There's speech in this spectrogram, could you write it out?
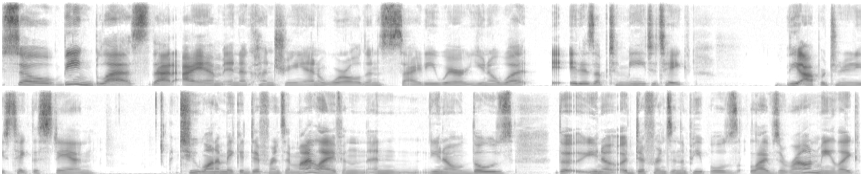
So, being blessed that I am in a country and a world and a society where, you know what, it is up to me to take the opportunities, take the stand to want to make a difference in my life and and you know those the you know a difference in the people's lives around me like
